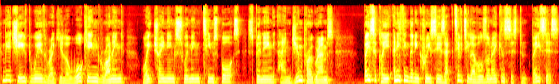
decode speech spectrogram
can be achieved with regular walking, running, weight training, swimming, team sports, spinning, and gym programs. Basically, anything that increases activity levels on a consistent basis.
